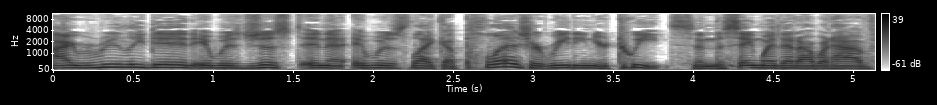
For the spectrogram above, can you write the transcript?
I really did. It was just in a, it was like a pleasure reading your tweets in the same way that I would have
